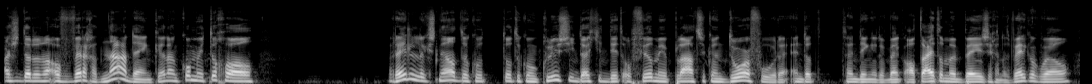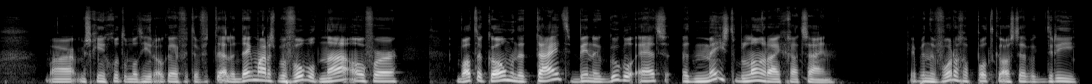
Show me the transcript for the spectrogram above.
als je daar dan over verder gaat nadenken, dan kom je toch wel redelijk snel tot de conclusie dat je dit op veel meer plaatsen kunt doorvoeren. En dat zijn dingen, daar ben ik altijd al mee bezig en dat weet ik ook wel. Maar misschien goed om dat hier ook even te vertellen. Denk maar eens bijvoorbeeld na over wat de komende tijd binnen Google Ads het meest belangrijk gaat zijn. Ik heb in de vorige podcast heb ik drie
